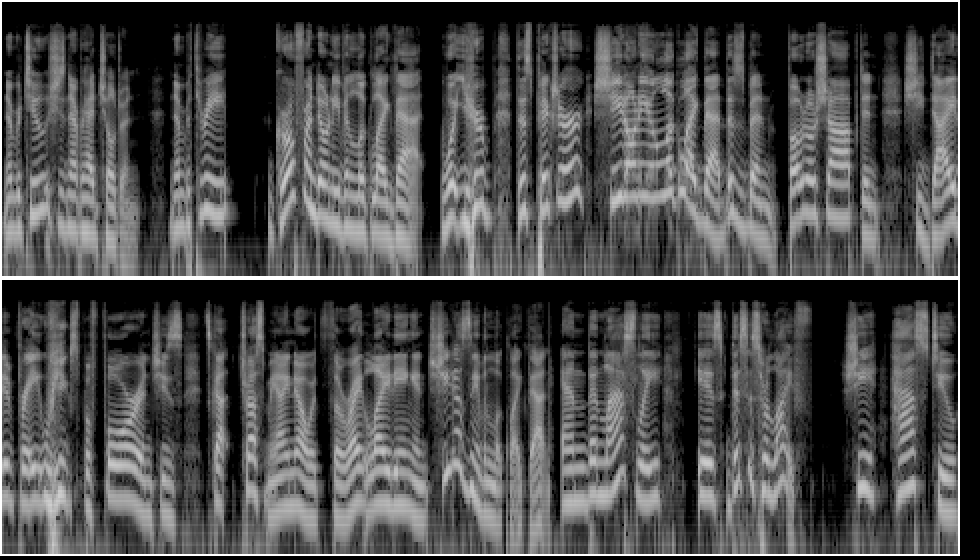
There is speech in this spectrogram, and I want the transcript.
Number two, she's never had children. Number three, girlfriend don't even look like that. What you're this picture her, she don't even look like that. This has been photoshopped and she dieted for eight weeks before and she's it's got trust me, I know it's the right lighting and she doesn't even look like that. And then lastly is this is her life. She has to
